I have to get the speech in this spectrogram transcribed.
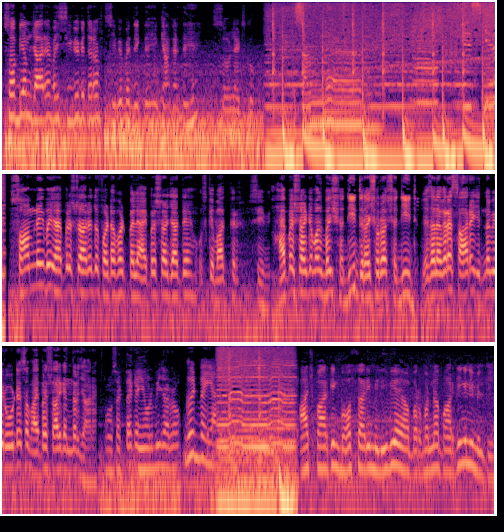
सो अभी हम जा रहे हैं भाई सीवीओ की तरफ़। सीवीओ पे देखते हैं क्या करते हैं। सो लेट्स गो सामने ही भाई हाइपर स्टार है तो फटाफट पहले हाइपर स्टार जाते हैं उसके बाद फिर सीवी हाइपर स्टार के पास भाई शदीद रश हो रहा है शदीद. जैसा लग रहा है सारे जितना भी रोड है सब हाइपर स्टार के अंदर जा रहे हैं. हो सकता है कहीं और भी जा रहा हूँ. गुड भैया. आज पार्किंग बहुत सारी मिली हुई है यहाँ पर वरना पार्किंग ही नहीं मिलती.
